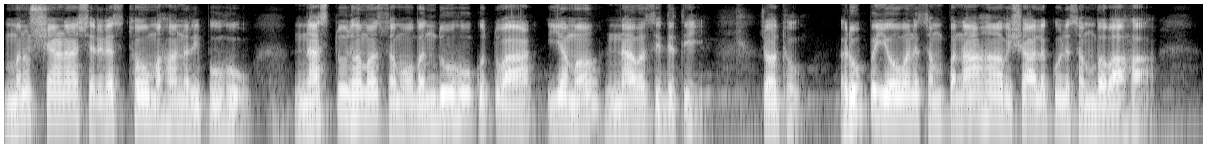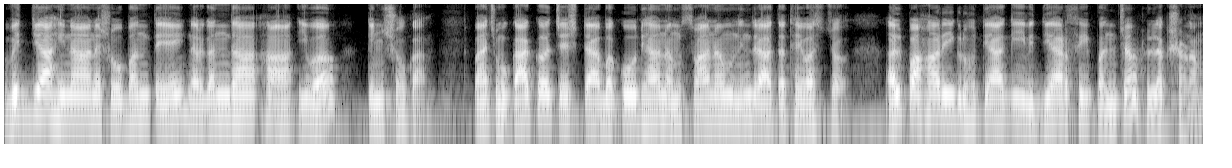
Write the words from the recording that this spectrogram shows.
મનુષ્યાણા શરીરસ્થો મહાન રિપુઃ નાસ્તુધમ સમો બંધુ કુત્વા યમ નાવસિદ્ધતિ. ચોથું. રૂપ યૌવન સંપન્ના વિશાલકુલ સંભવા વિદ્યાહીના શોભંતે નર્ગંધા ઇવ કિંશોકા. પાંચમું કાક ચેષ્ટા બકો ધ્યાનમ સ્વાનમ નિંદ્રા તથેવશ્ચ અલ્પાહારી ગૃહત્યાગી વિદ્યાર્થી પંચ લક્ષણમ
